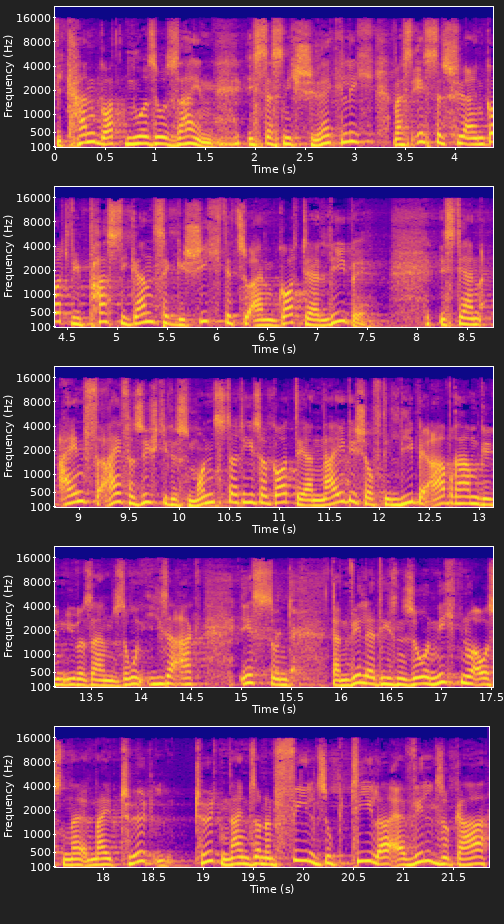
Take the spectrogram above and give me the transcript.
Wie kann Gott nur so sein? Ist das nicht schrecklich? Was ist das für ein Gott? Wie passt die ganze Geschichte zu einem Gott der Liebe? Ist er ein eifersüchtiges Monster, dieser Gott, der neidisch auf die Liebe Abraham gegenüber seinem Sohn Isaak ist und dann will er diesen Sohn nicht nur aus Neid töten, nein, sondern viel subtiler. Er will sogar,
